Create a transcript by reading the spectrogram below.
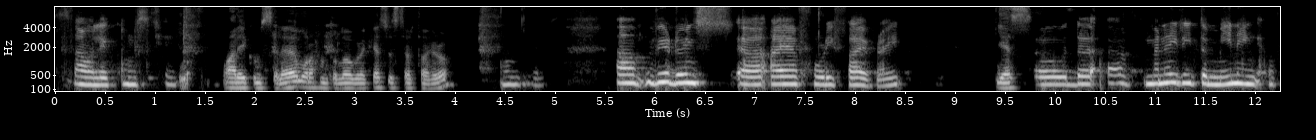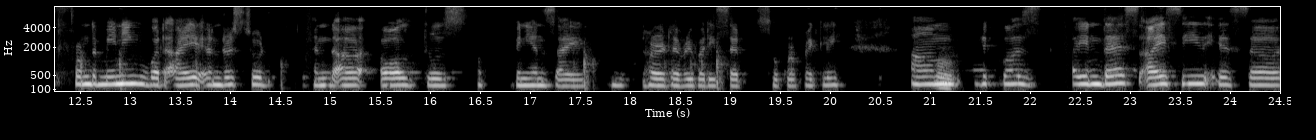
Assalamu alaikum. Sheikh. Wa alaikum salam wa rahmatullahi wa barakatuh, sister Tahira. Um, we're doing uh, ayah 45, right? Yes. So the uh, when I read the meaning from the meaning, what I understood, and uh, all those opinions I heard everybody said so perfectly, um, because in this I see is uh,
